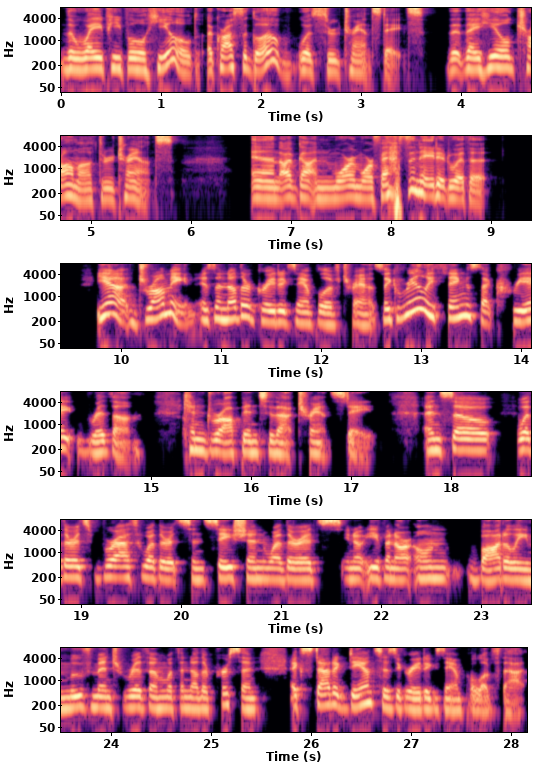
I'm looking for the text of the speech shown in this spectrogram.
the way people healed across the globe was through trance states, that they healed trauma through trance. And I've gotten more and more fascinated with it. Yeah, drumming is another great example of trance. Like, really, things that create rhythm can drop into that trance state. And so, whether it's breath whether it's sensation whether it's you know even our own bodily movement rhythm with another person ecstatic dance is a great example of that.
